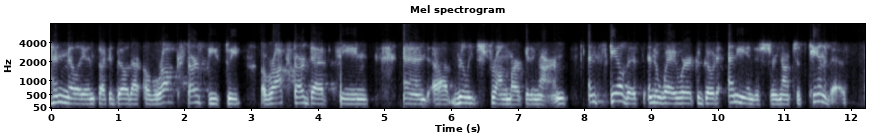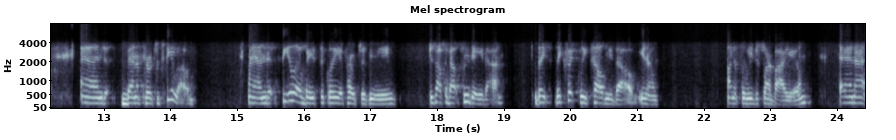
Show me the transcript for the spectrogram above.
10 million so I could build out a rock star C suite, a rock star dev team, and a really strong marketing arm and scale this in a way where it could go to any industry, not just cannabis. And then approaches Fyllo. And Fyllo basically approaches me to talk about some data. They, they quickly tell me, though, you know, honestly, we just want to buy you. And uh,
